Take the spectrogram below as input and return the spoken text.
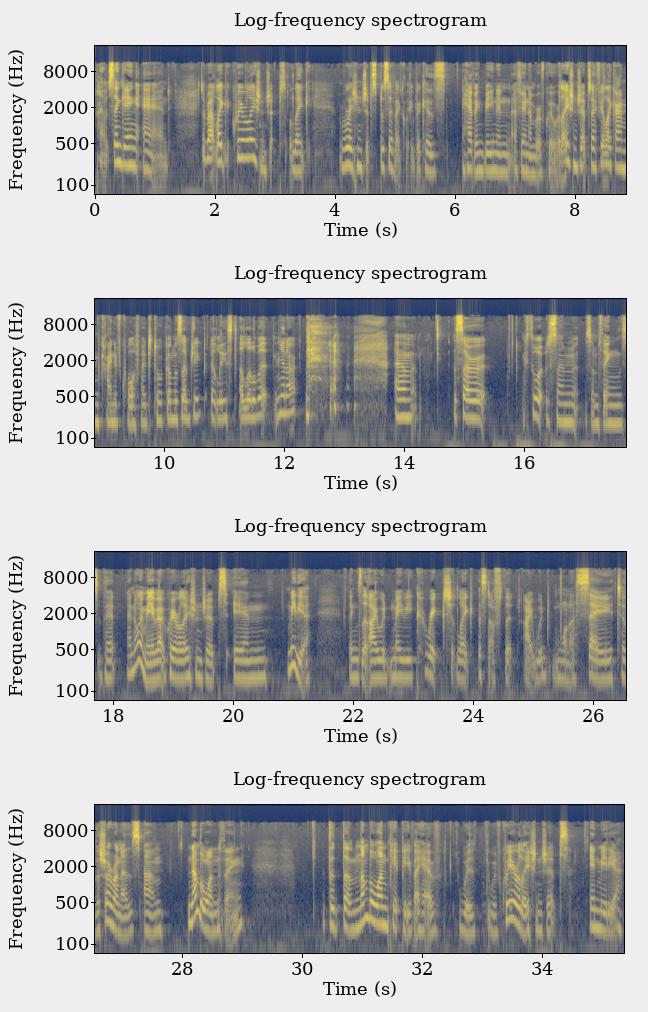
I was thinking, and it's about like queer relationships, like relationships specifically, because having been in a fair number of queer relationships, I feel like I'm kind of qualified to talk on the subject, at least a little bit, you know. um, so I thought some some things that annoy me about queer relationships in media, things that I would maybe correct, like the stuff that I would want to say to the showrunners. Um, number one thing the the number one pet peeve I have with with queer relationships in media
